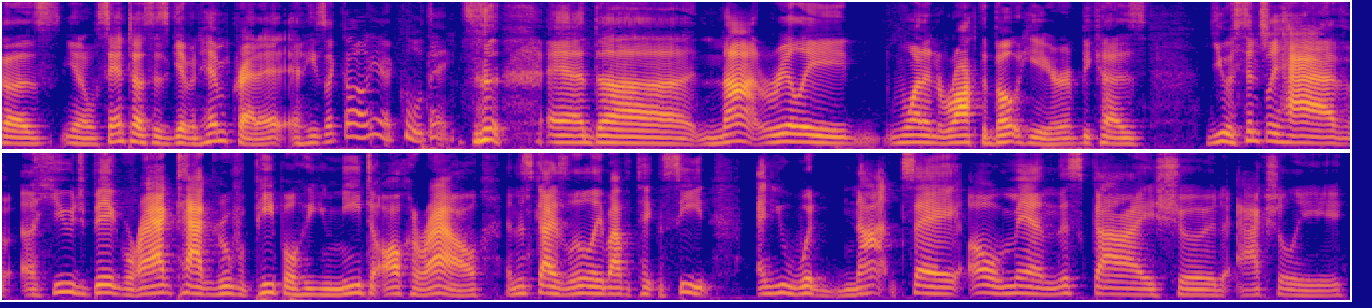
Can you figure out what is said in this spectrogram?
because you know Santos has given him credit, and he's like, "Oh yeah, cool, thanks," and uh, not really wanting to rock the boat here because you essentially have a huge, big ragtag group of people who you need to all corral, and this guy's literally about to take the seat, and you would not say, "Oh man, this guy should actually."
